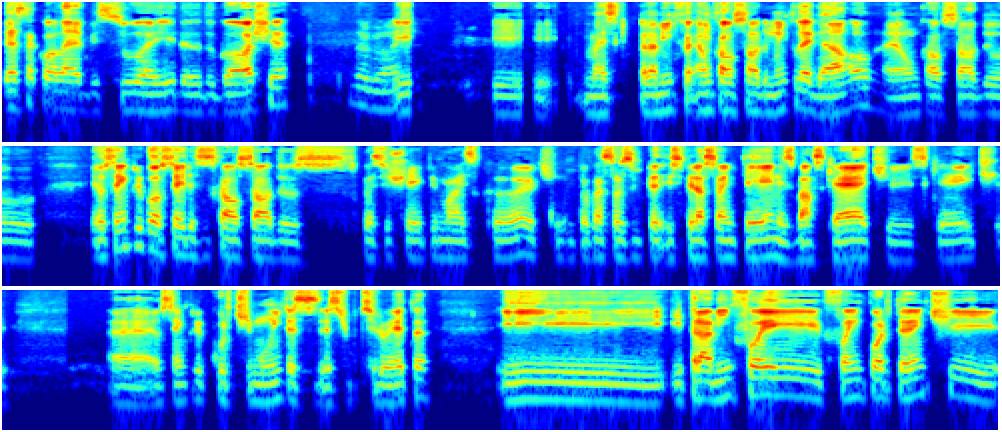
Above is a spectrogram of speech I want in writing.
Dessa collab sua aí, do, do Gosha. Do Gosha. E, e, mas para mim é um calçado muito legal. É um calçado. Eu sempre gostei desses calçados com esse shape mais cut. Tô com essa inspiração em tênis, basquete, skate. É, eu sempre curti muito esse, esse tipo de silhueta. E, e para mim foi, foi importante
